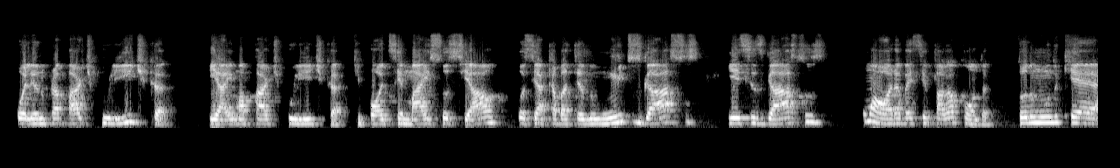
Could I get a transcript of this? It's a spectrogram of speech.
olhando para a parte política, e aí uma parte política que pode ser mais social, você acaba tendo muitos gastos e esses gastos, uma hora vai ser pago a conta. Todo mundo que, é,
